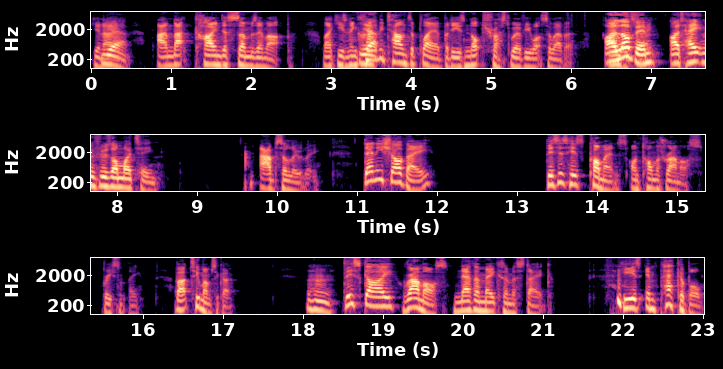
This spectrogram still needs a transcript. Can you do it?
You know, Yeah. and that kind of sums him up. Like he's an incredibly talented player, but he's not trustworthy whatsoever. I, would love him. I'd hate him if he was on my team. Absolutely. Denis Charvet, this is his comments on Thomas Ramos recently, about two months ago. Mm-hmm. This guy, Ramos, never makes a mistake. He is impeccable,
